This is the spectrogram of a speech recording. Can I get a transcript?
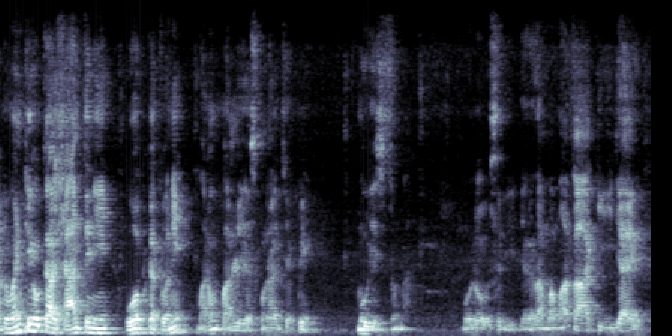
అటువంటి యొక్క శాంతిని ఓపికతోని మనం పనులు చేసుకున్నారని చెప్పి ముగిస్తున్నా. బోలో శ్రీ జగదాంబ మాతాకి జై.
